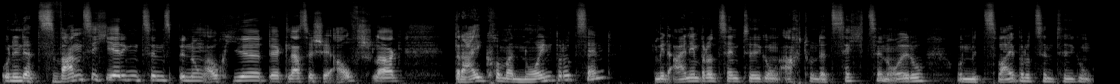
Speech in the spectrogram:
Und in der 20-jährigen Zinsbindung auch hier der klassische Aufschlag 3,9 Prozent. Mit 1 Prozent Tilgung 816 Euro und mit 2 Prozent Tilgung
